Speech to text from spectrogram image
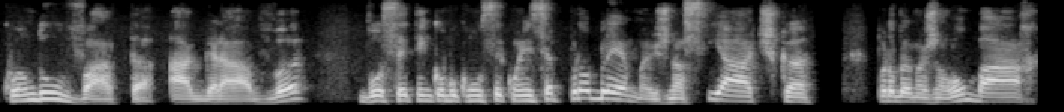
quando o Vata agrava, você tem como consequência problemas na ciática, problemas na lombar,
